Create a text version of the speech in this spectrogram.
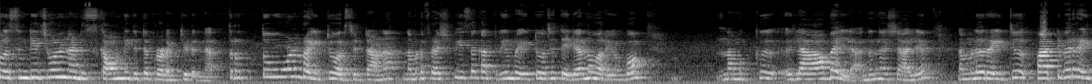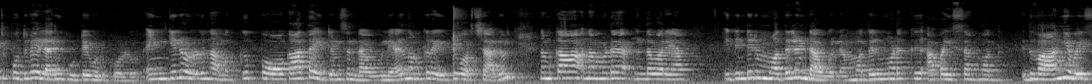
പെർസെന്റേജോളം ഞാൻ ഡിസ്കൗണ്ട് ചെയ്തിട്ട് പ്രൊഡക്റ്റ് ഇടുന്നത് അത്രത്തോളം റേറ്റ് കുറച്ചിട്ടാണ് നമ്മുടെ ഫ്രഷ് പീസൊക്കെ അത്രയും റേറ്റ് കുറച്ച് തരിക എന്ന് പറയുമ്പോൾ നമുക്ക് ലാഭമല്ല എന്താണെന്ന് വെച്ചാൽ നമ്മൾ റേറ്റ് പാർട്ടി വെയർ റേറ്റ് പൊതുവെ എല്ലാവരും കൂട്ടിയേ കൊടുക്കുള്ളൂ. എങ്കിലുള്ളൂ നമുക്ക് പോകാത്ത ഐറ്റംസ് ഉണ്ടാവില്ലേ അത് നമുക്ക് റേറ്റ് കുറച്ചാലും നമുക്ക് ആ നമ്മുടെ എന്താ പറയുക ഇതിന്റെ ഒരു മുതലുണ്ടാവുമല്ലോ മുതൽ മുടക്ക് ആ പൈസ ഇത് വാങ്ങിയ പൈസ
